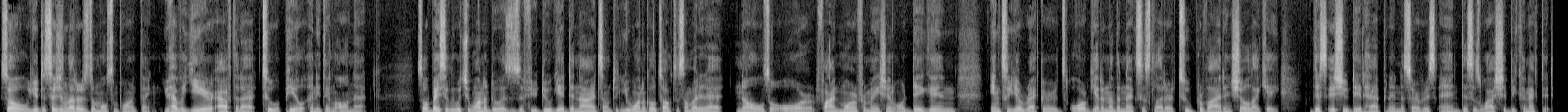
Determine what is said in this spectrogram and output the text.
So your decision letter is the most important thing. You have a year after that to appeal anything on that. So basically, what you want to do is, is if you do get denied something, you want to go talk to somebody that knows or, or find more information or dig in into your records or get another Nexus letter to provide and show, like, hey, this issue did happen in the service and this is why it should be connected.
